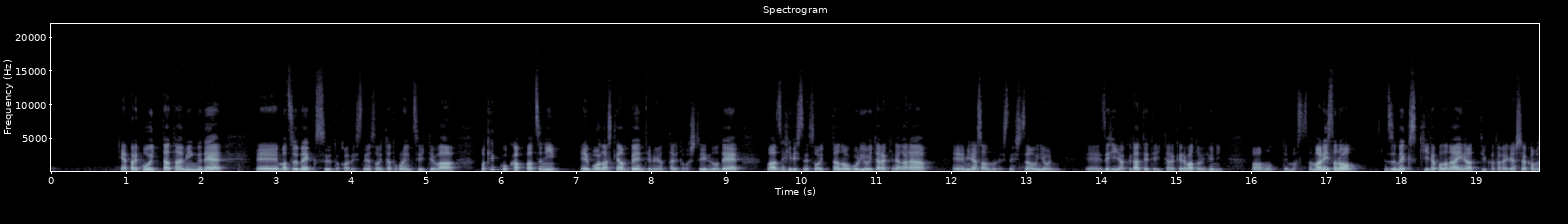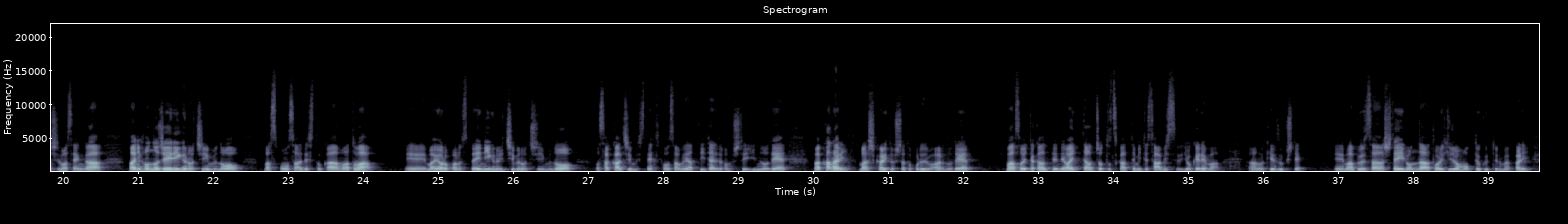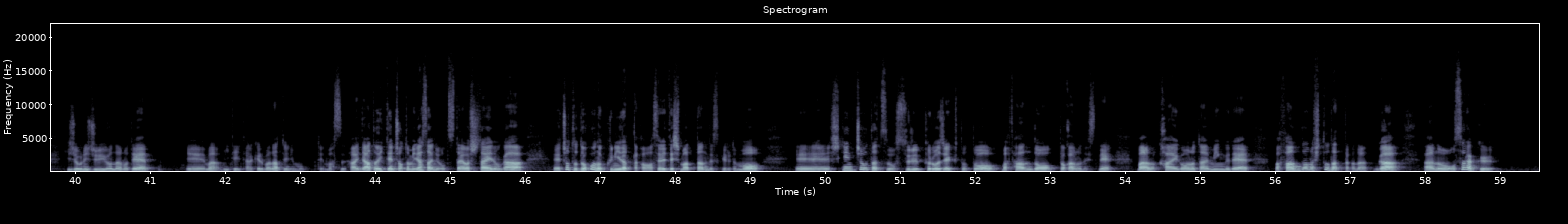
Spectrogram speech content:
やっぱりこういったタイミングで、えーまあ、ZoomX とかですねそういったところについては、まあ、結構活発にボーナスキャンペーンっていうのをやったりとかしているので、まあ、ぜひですねそういったのをご利用いただきながら、えー、皆さんのですね資産運用に、えー、ぜひ役立てていただければというふうに思ってます。あまりその ZoomX 聞いたことないなっていう方がいらっしゃるかもしれませんが、まあ、日本の J リーグのチームのスポンサーですとか、まあ、あとは、えーまあ、ヨーロッパのスペインリーグの一部のチームのサッカーチームですねスポンサーもやっていたりとかもしているので、まあ、かなりまあしっかりとしたところではあるので、まあ、そういった観点では一旦ちょっと使ってみてサービス良ければあの継続してえー、まあ分散していろんな取引所を持っておくっていうのもやっぱり非常に重要なので、えー、まあ見ていただければなというふうに思ってます。はい、であと1点ちょっと皆さんにお伝えをしたいのがちょっとどこの国だったか忘れてしまったんですけれども、えー、資金調達をするプロジェクトと、まあ、ファンドとかのですね、まあ、あの会合のタイミングで、まあ、ファンドの人だったかな？があのおそらく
